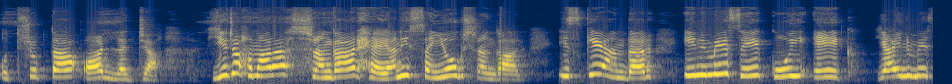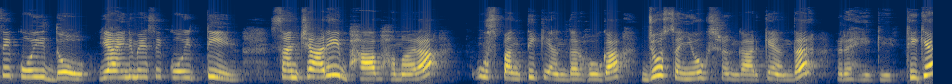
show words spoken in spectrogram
उत्सुकता और लज्जा। ये जो हमारा श्रृंगार है, यानी संयोग श्रृंगार इसके अंदर इनमें से कोई एक या इनमें से कोई दो या इनमें से कोई तीन संचारी भाव हमारा उस पंक्ति के अंदर होगा, जो संयोग श्रृंगार के अंदर रहेगी। ठीक है?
